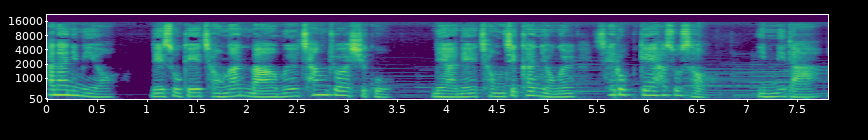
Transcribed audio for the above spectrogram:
하나님이여 내 속에 정한 마음을 창조하시고 내 안에 정직한 영을 새롭게 하소서입니다.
